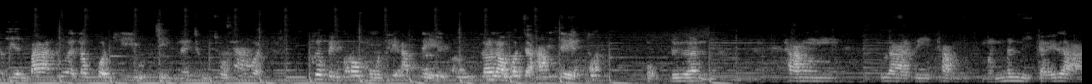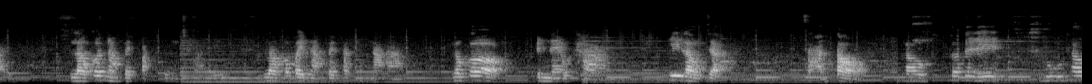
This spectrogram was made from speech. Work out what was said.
ทะเบียนบ้านด้วย แล้วคนที่อยู่จริงในชุมชนด้วย เพื่อเป็นข้อมูลที่อัปเดต แล้วเราก็จะอัปเดตทุกหกเดือน ทางกุลาดีทำเหมือนมันมีไกด์ไลน์เราก็นำไปปรับปรุงใช้ เราก็ไปนำไปพัฒนา แล้วก็เป็นแนวทางที่เราจะสารต่อ เราก็ได้รู้เท่า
